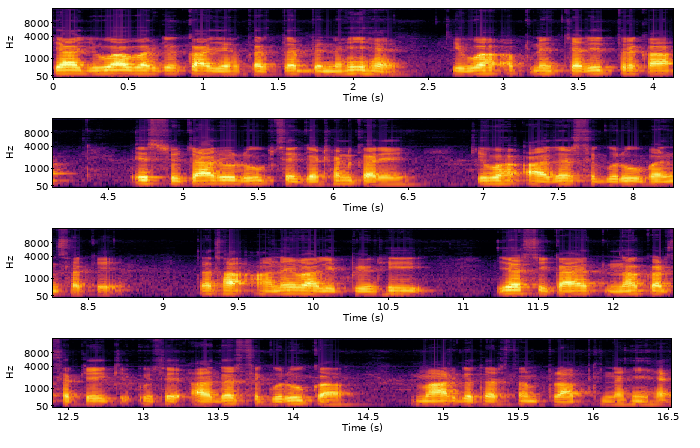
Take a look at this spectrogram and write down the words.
क्या युवा वर्ग का यह कर्तव्य नहीं है कि वह अपने चरित्र का इस सुचारू रूप से गठन करे कि वह आदर्श गुरु बन सके, तथा आने वाली पीढ़ी यह शिकायत न कर सके कि उसे आदर्श गुरु का मार्गदर्शन प्राप्त नहीं है।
